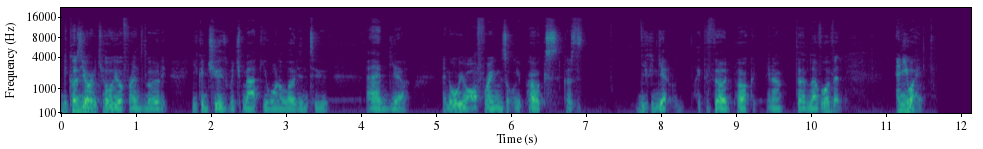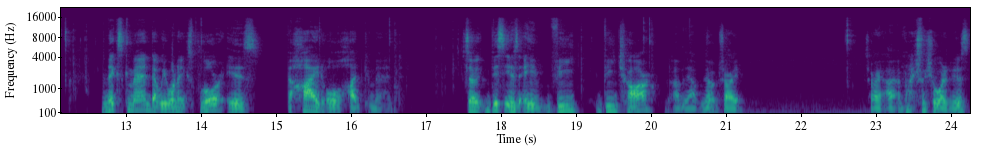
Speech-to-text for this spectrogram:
because you're in kill your friends mode, you can choose which map you want to load into, and yeah, and all your offerings, all your perks, because you can get like the third perk, you know, third level of it. Anyway, the next command that we want to explore is the hide all HUD command. So this is a v vchar. Uh, no, sorry. Sorry, I, am not actually sure what it is,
